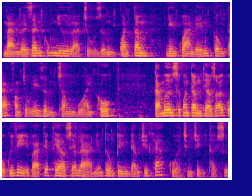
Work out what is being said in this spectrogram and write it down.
mà người dân cũng như là chủ rừng quan tâm liên quan đến công tác phòng chống cháy rừng trong mùa hành khô. Cảm ơn sự quan tâm theo dõi của quý vị và tiếp theo sẽ là những thông tin đáng chú ý khác của chương trình thời sự.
